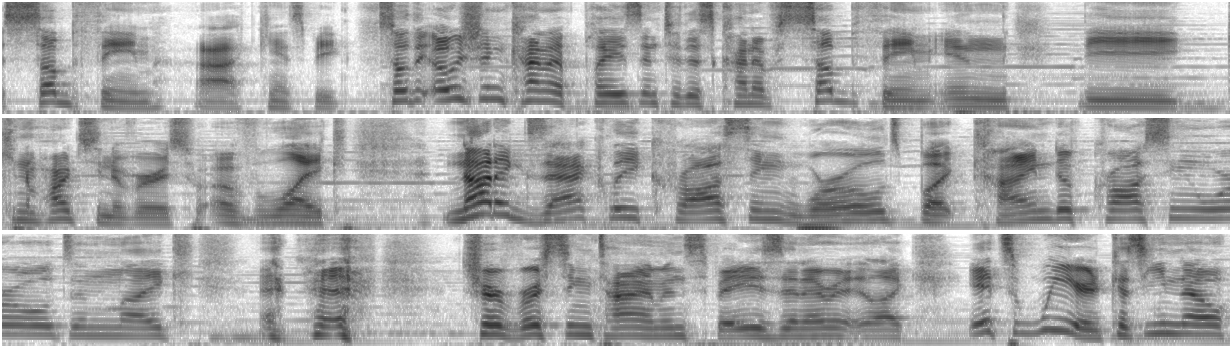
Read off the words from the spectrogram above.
sub theme. Ah, can't speak. So the ocean kind of plays into this kind of sub theme in the Kingdom Hearts universe of like not exactly crossing worlds, but kind of crossing worlds and like traversing time and space and everything. Like it's weird because you know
